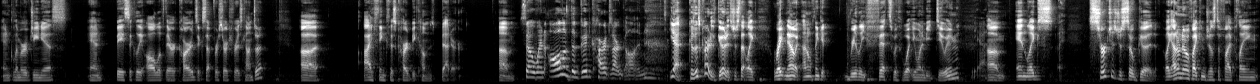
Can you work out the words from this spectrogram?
and Glimmer of Genius and basically all of their cards except for Search for Azcanta, uh, I think this card becomes better. Um, So when all of the good cards are gone, yeah, because this card is good. It's just that like right now, it, I don't think it really fits with what you want to be doing. yeah. Um, and like s- search is just so good. Like I don't know if I can justify playing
